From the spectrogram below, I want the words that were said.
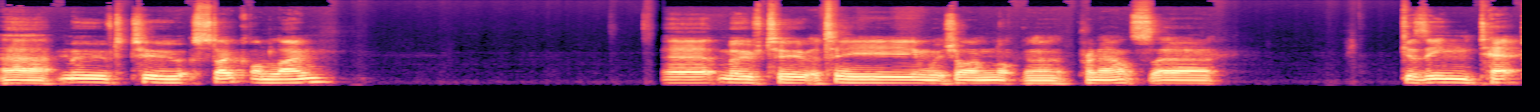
Uh, moved to Stoke on loan. Uh, moved to a team which I'm not going to pronounce. Uh, Gaziantep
